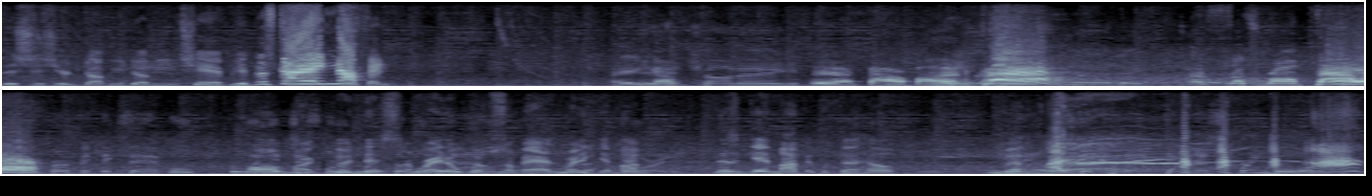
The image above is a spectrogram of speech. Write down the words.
This is your WWE champion. This guy ain't nothing. There you go. Incoming. Yeah, down by it. That's such raw power. Perfect example Oh my just wanna put goodness, I'm ready to whip some ass. I'm ready to get my. This is getting my. What the hell? Whip. Down a springboard.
